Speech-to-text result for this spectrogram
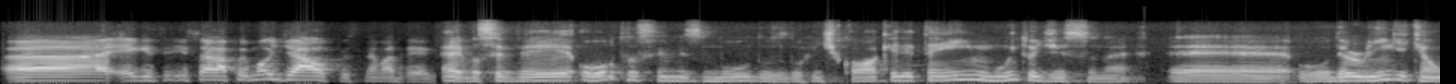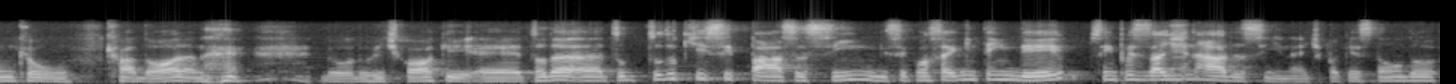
Uh, eles, isso era primordial para o cinema dele. É, você vê outros filmes mudos do Hitchcock, ele tem muito disso, né? É, o The Ring, que é um que eu, que eu adoro, né? Do, do Hitchcock, é, toda, tudo, tudo que se passa, assim, você consegue entender sem precisar de nada, assim, né? Tipo, a questão do,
